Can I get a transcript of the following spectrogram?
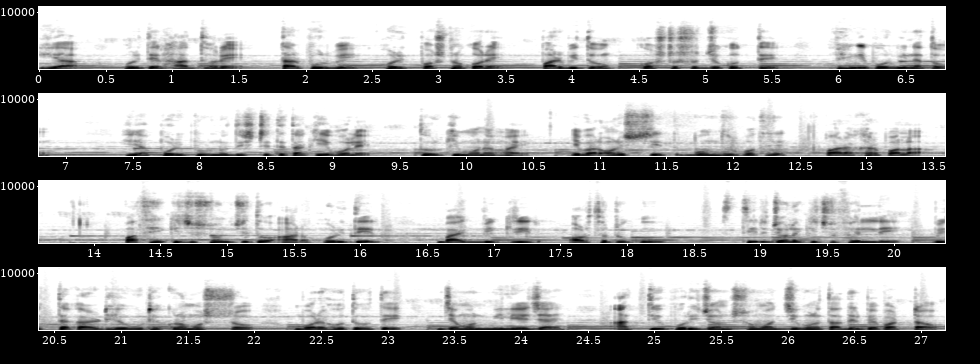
হিয়া হরিতের হাত ধরে। তার পূর্বে হরিত প্রশ্ন করে, পারবি তো কষ্ট সহ্য করতে? ভেঙে পড়বি না তো? হিয়া পরিপূর্ণ দৃষ্টিতে তাকিয়ে বলে, তোর কি মনে হয়? এবার অনিশ্চিত বন্ধুর পথে পা রাখার পালা। পাথে কিছু সঞ্চিত আর হরিতের বাইক বিক্রির অর্থটুকু স্থির জলে কিছু ফেললে বৃত্তাকার ঢেউ উঠে ক্রমশ বড় হতে হতে যেমন মিলিয়ে যায়, আত্মীয় পরিজন, সমাজ জীবনে তাদের ব্যাপারটাও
